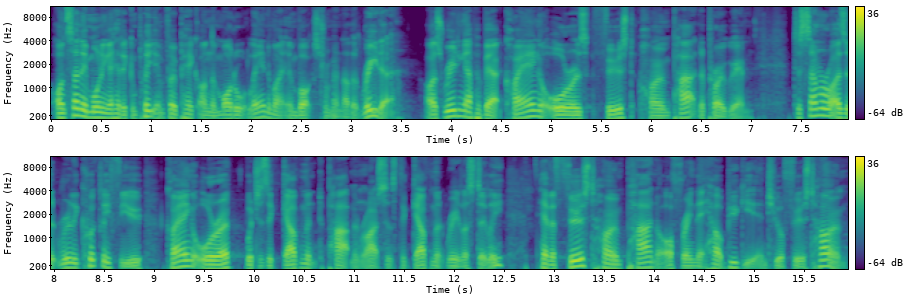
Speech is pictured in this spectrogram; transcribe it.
on Sunday morning, I had a complete info pack on the model land in my inbox from another reader. I was reading up about Kāinga Ora's first home partner program. To summarize it really quickly for you, Ora, which is a government department, right, so it's the government realistically, have a first home partner offering that help you get into your first home.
